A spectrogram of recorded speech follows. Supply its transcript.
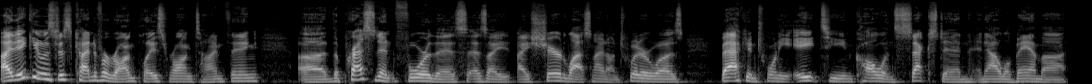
I think it was just kind of a wrong place, wrong time thing. Uh, the precedent for this, as I, I shared last night on Twitter, was back in 2018, Collin Sexton in Alabama.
